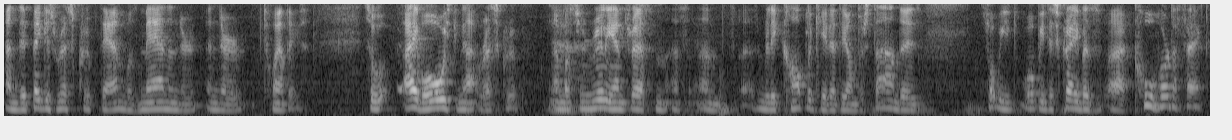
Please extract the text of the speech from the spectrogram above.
and the biggest risk group then was men in their in their 20s. So I've always been that risk group. Yeah. And what's been really interesting and really complicated to understand is it's what we what we describe as a cohort effect.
